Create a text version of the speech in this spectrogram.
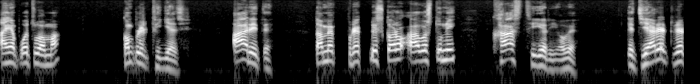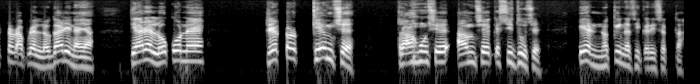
અહીંયા પહોંચવામાં કમ્પ્લીટ થઈ ગયા છે. આ રીતે તમે પ્રેક્ટિસ કરો આ વસ્તુની ખાસ થિયરી હવે, કે જ્યારે ટ્રેક્ટર આપણે લગાડીને અહીંયા, ત્યારે લોકોને ટ્રેક્ટર કેમ છે? ત્રાહું છે, આમ છે કે સીધું છે, એ નક્કી નથી કરી શકતા.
